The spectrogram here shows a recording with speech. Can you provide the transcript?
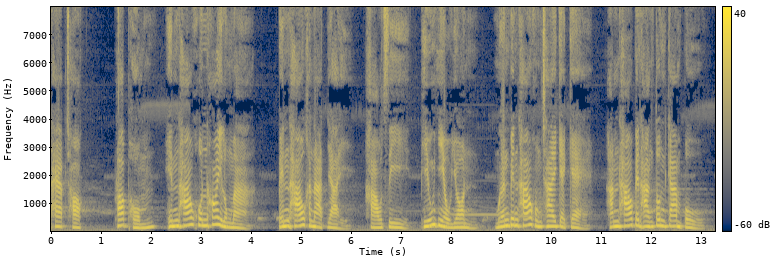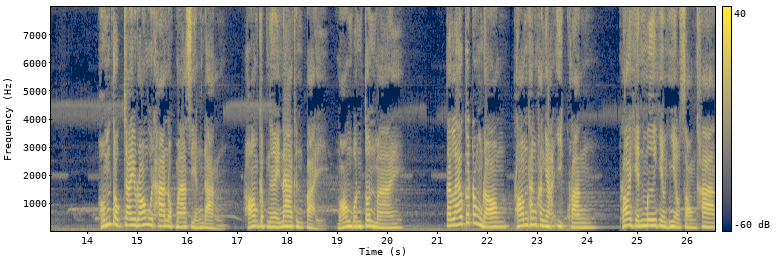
แทบช็อก เพราะผมเห็นเท้าคนห้อยลงมา เป็นเท้าขนาดใหญ่ขาวซีผิวเหี่ยวย่นเหมือนเป็นเท้าของชายแก่ๆ หันเท้าไปทางต้นก้ามปูผมตกใจร้องอุทานออกมาเสียงดัง พร้อมกับเงยหน้าขึ้นไป มองบนต้นไม้ แต่แล้วก็ต้องร้องพร้อมทั้งผงะอีกครั้ง เพราะเห็นมือเหี่ยวๆสองข้าง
